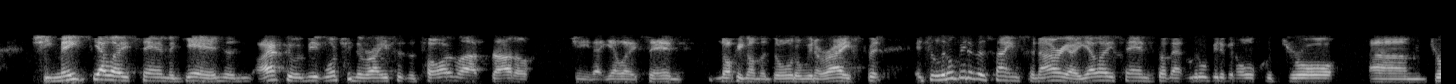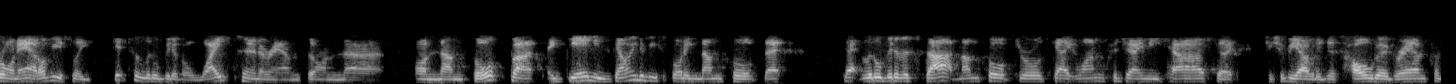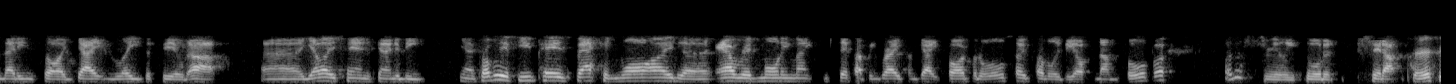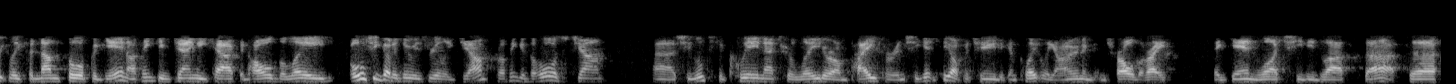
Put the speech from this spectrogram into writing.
She meets Yellow Sam again, and I have to admit, watching the race at the time last start, oh, gee, that Yellow Sam's knocking on the door to win a race. But it's a little bit of the same scenario. Yellow Sand's got that little bit of an awkward draw um, drawn out. Obviously, gets a little bit of a weight turnaround on uh, on Nunthorpe, but again, is going to be spotting Nunthorpe that that little bit of a start. Nunthorpe draws gate one for Jamie Kah, so she should be able to just hold her ground from that inside gate and lead the field up. Uh, Yellow Sand's going to be, you know, probably a few pairs back and wide. Uh, our Red Morning makes a step up in grade from gate five, but it'll also probably be off Nunthorpe. But I just really thought it set up perfectly for Nunthorpe again. I think if Jamie Kah can hold the lead, all she got to do is really jump. I think if the horse jumps, uh, she looks the clear natural leader on paper, and she gets the opportunity to completely own and control the race again like she did last start. Uh,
